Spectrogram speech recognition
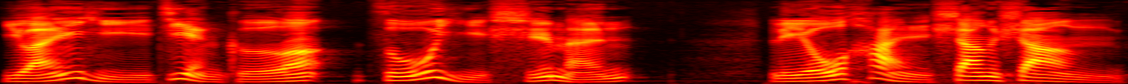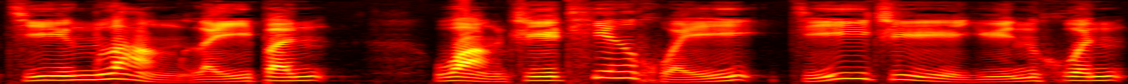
远以剑阁，足以石门。流汉汤汤，惊浪雷奔。望之天回，极之云昏。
